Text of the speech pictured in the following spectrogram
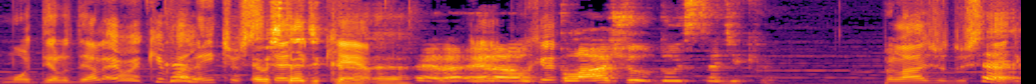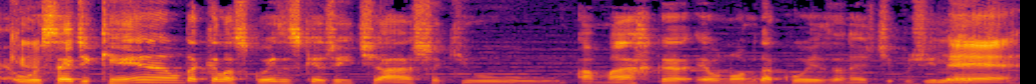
O modelo dela é o equivalente é ao o Steadicam, Steadicam. é. Era, É, era porque- o plágio do Steadicam. Plágio do É, Steadicam. o Steadicam é uma daquelas coisas que a gente acha que o, a marca é o nome da coisa, né? Tipo Gillette. É,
